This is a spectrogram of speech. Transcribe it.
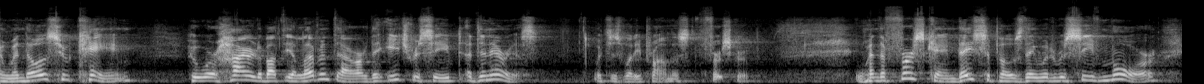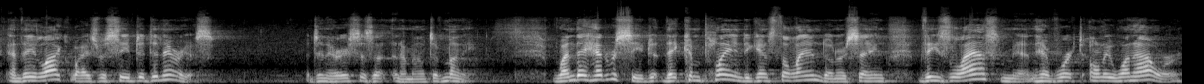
And when those who came, who were hired about the 11th hour, they each received a denarius, which is what he promised the first group. When the first came, they supposed they would receive more, and they likewise received a denarius. A denarius is an amount of money. When they had received it, they complained against the landowner, saying, These last men have worked only one hour,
